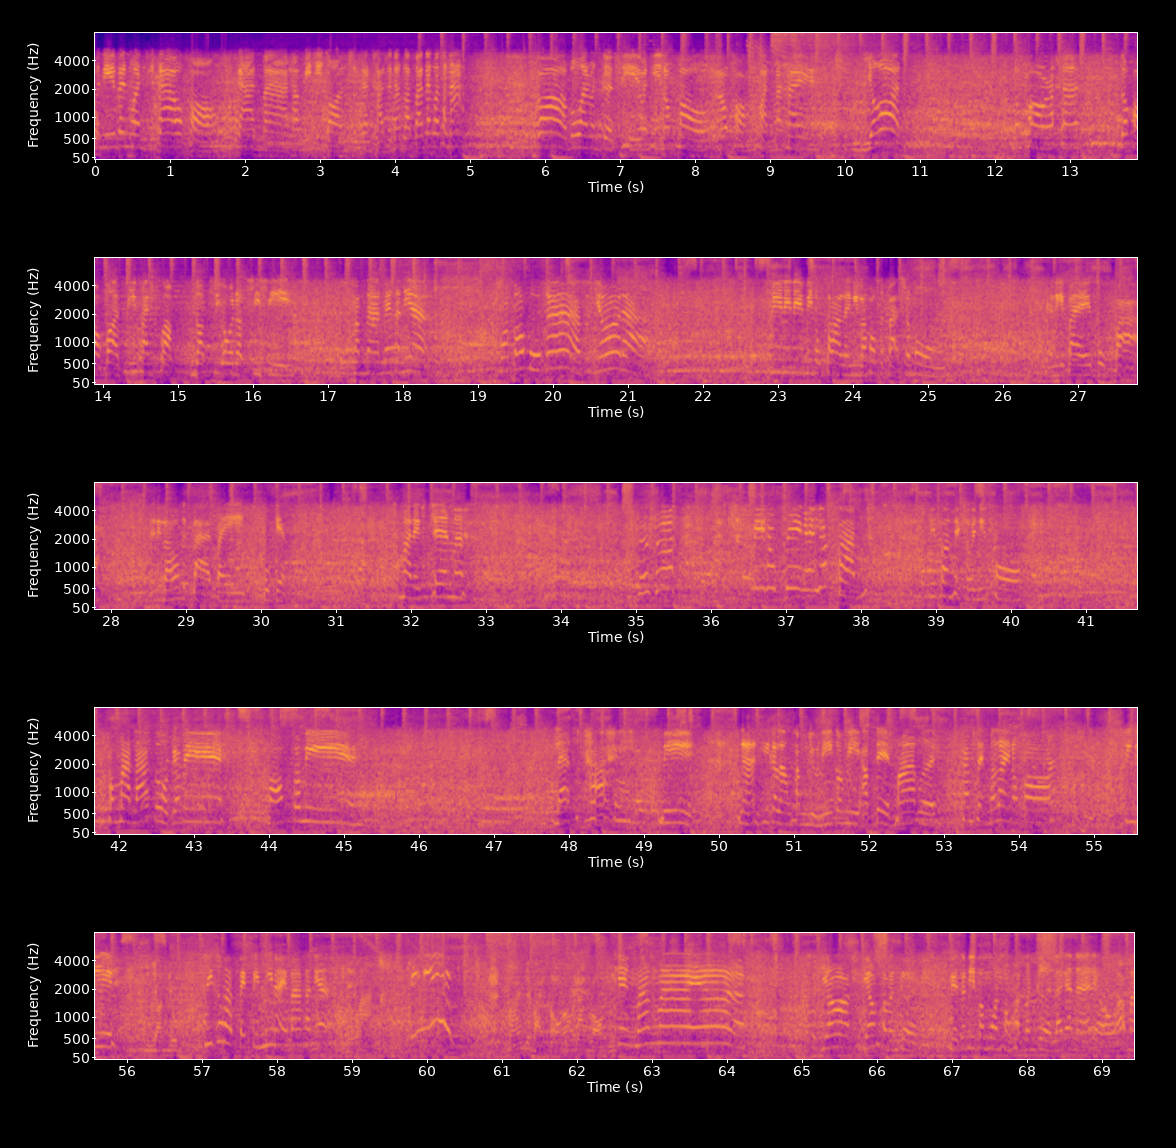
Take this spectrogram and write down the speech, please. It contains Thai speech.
วันนี้เป็นวันที่ 9 ของการมาทำพิธีกรศูนย์การค้าจะนำรักษาจ้งวัฒนะ ก็เมื่อวันวันเกิดทีวันนี้น้องเปาเอาของขวัญมาให้ยอด น้องเปานะคะเจ้าของบอร์ดมีแฟนคลับ .co.cc ทำนานไหมคะเนี่ยฟอโต้บุ๊กอะสุดยอดอะ นี่นี่นี่มีทุกตอนเลยนี่ละ68ชั่วโมง อันนี้ไปปลูกป่า อันนี้ละ68ไปภูเก็ตเข้ามาเด็กเจนนะมีทุกสิ่งให้เลือกสรรมีตอนเทคโนโลยีโฟคอมมาดล่าสุดก็มีม็อกก็มี และสุดท้ายนี่งานที่กำลังทำอยู่นี่ก็มีอัปเดตมากเลยทำเสร็จเมื่อไหร่น้องปอจริงดี ไปปริ้นที่ไหนมาคะเนี่ยเก่งมากจริงดิมาจะบ่ายสองก็ไปนั่งรอนี่เก่งมากมากๆอะสุดยอดสุดยอดของวันเกิด เดี๋ยวจะมีประมวลของขวัญวันเกิดแล้วกันนะ เดี๋ยวเอามาหยิบมาถ่าย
